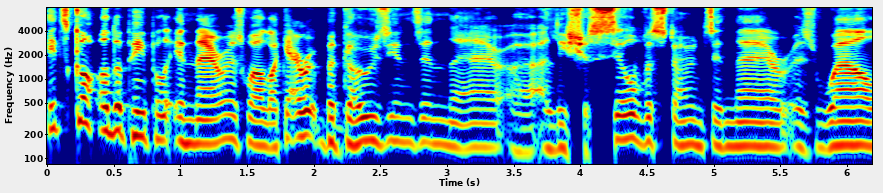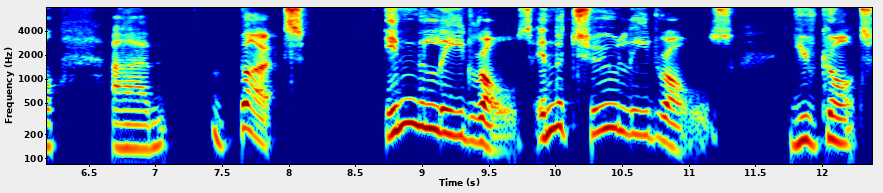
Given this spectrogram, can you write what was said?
it's got other people in there as well, like Eric Bogosian's in there, uh, Alicia Silverstone's in there as well. Um, but in the lead roles, in the two lead roles, you've got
